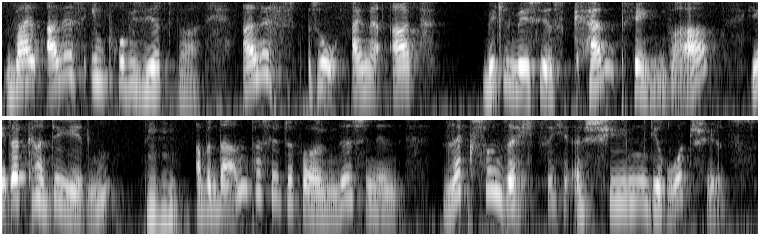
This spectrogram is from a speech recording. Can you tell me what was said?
weil alles improvisiert war. Alles so eine Art mittelmäßiges Camping war. Jeder kannte jeden. Aber dann passierte Folgendes. In den 66 erschienen die Rothschilds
